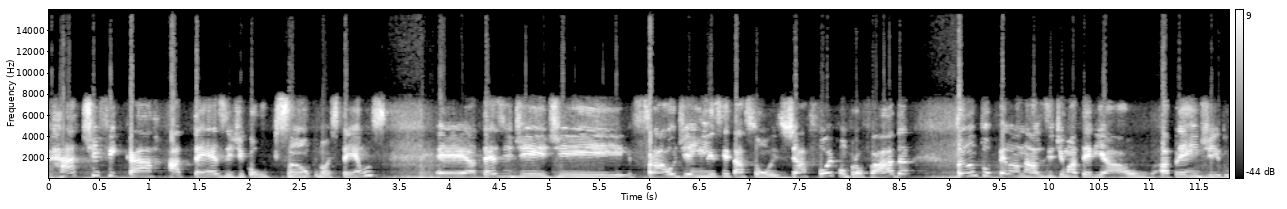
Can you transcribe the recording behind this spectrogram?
ratificar a tese de corrupção que nós temos. É, a tese de, de fraude em licitações já foi comprovada, tanto pela análise de material apreendido,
